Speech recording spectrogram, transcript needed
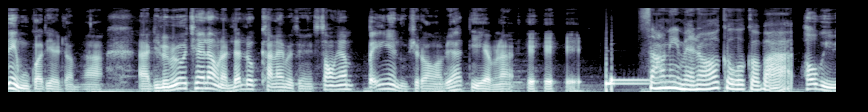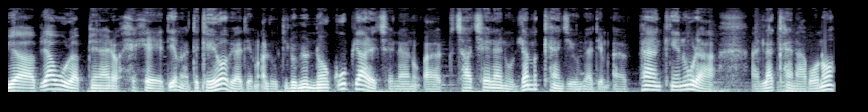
သင့်ဘူးကွာတည်တယ်မလားအဲဒီလိုမျိုး challenge အောင်လက်လွတ်ခံလိုက်မယ်ဆိုရင်စောင်းရမ်းပိန်းတဲ့လူဖြစ်တော့မှာဗျာတည်ရမလားဟဲဟဲဟဲ စောင်းနေမယ်တော့ကိုကိုကိုပါဟုတ်ပြီဗျာပြဖို့တာပြင်လိုက်တော့ဟဲဟဲတည်မလားတကယ်တော့ဗျာတည်မလားအဲ့လိုဒီလိုမျိုးနော်ကိုပြတဲ့ challenge တို့အဲတခြား challenge တို့လက်မခံချင်ဘူးဗျာတည်မလားဖန်ခင်လို့တာလက်ခံတာပေါ့နော်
